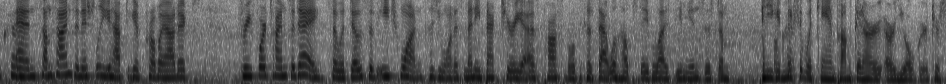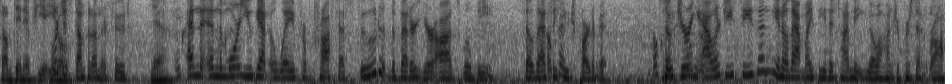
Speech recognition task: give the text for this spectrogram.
Okay. And sometimes initially you have to give probiotics three, four times a day. So a dose of each one because you want as many bacteria as possible because that will help stabilize the immune system. And you can mix it with canned pumpkin or, or yogurt or something if you, you or know. just dump it on their food. yeah. And the, and the more you get away from processed food, the better your odds will be. So that's a huge part of it. Okay. So during Will do. allergy season, you know, that might be the time that you go 100% raw.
